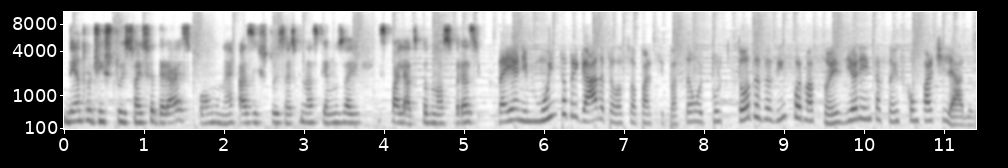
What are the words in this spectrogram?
dentro de instituições federais, como né, as instituições que nós temos aí espalhadas pelo nosso Brasil. Daiane, muito obrigada pela sua participação e por todas as informações e orientações compartilhadas.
